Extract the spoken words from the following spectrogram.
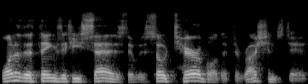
One of the things that he says that was so terrible that the Russians did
